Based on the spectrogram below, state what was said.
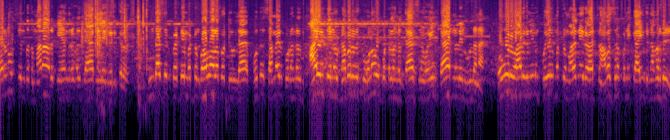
இருநூத்தி எண்பது மர அறுக்கு இயந்திரங்கள் தயார் நிலையில் இருக்கிறது. குந்தாத்திற்பேட்டை மற்றும் கோபாலபுரத்தில் உள்ள பொது சமையல் கூடங்கள் ஆயிரத்தி ஐநூறு நபர்களுக்கு உணவுப் பொட்டலங்கள் தயார் செய்யும் வகையில் தயார் நிலையில் உள்ளன. ஒவ்வொரு வார்டுகளிலும் புயல் மற்றும் மழைநீர் அகற்றும் அவசர பணிக்கு ஐந்து நபர்கள்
